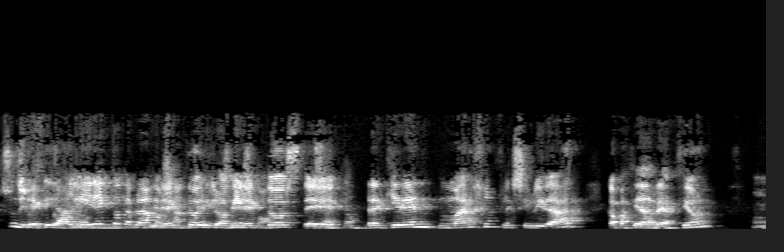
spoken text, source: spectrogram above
Es un directo. cigarro. El directo que hablábamos Directo antes, y los mismo. directos eh, requieren margen, flexibilidad capacidad de reacción Mm.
